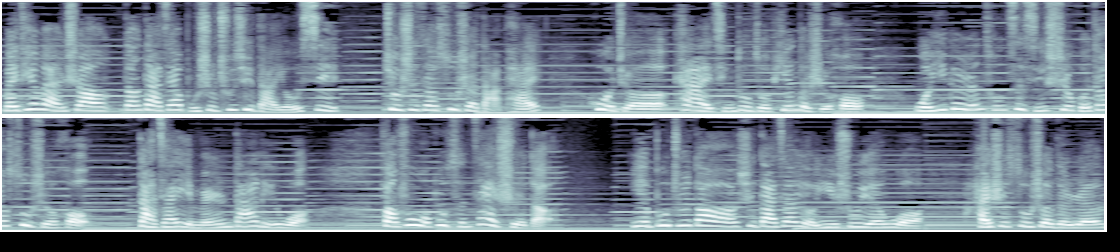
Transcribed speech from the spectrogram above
每天晚上，当大家不是出去打游戏，就是在宿舍打牌或者看爱情动作片的时候，我一个人从自习室回到宿舍后。大家也没人搭理我，仿佛我不存在似的。也不知道是大家有意疏远我，还是宿舍的人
